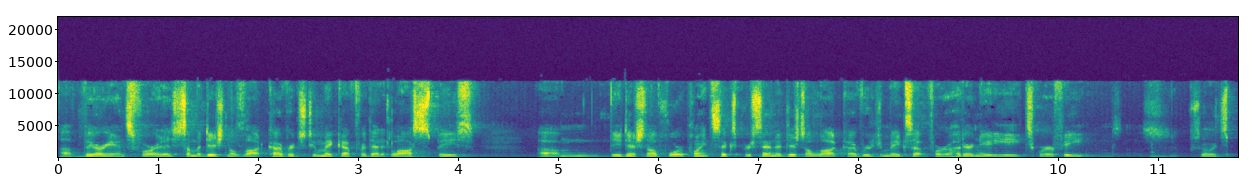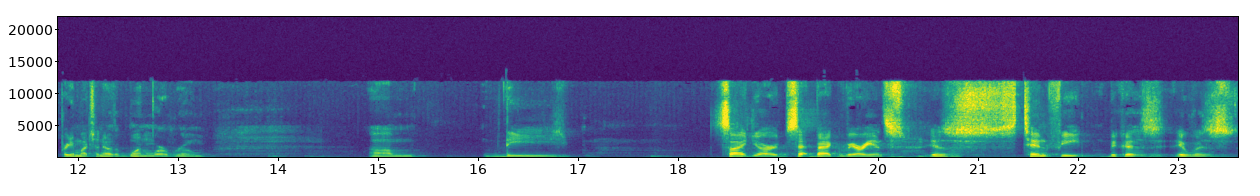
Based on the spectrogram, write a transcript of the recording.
uh, variance for it, some additional lot coverage to make up for that lost space. Um, The additional 4.6% additional lot coverage makes up for 188 square feet, so it's pretty much another one more room. Um, The side yard setback variance is 10 feet because it was,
